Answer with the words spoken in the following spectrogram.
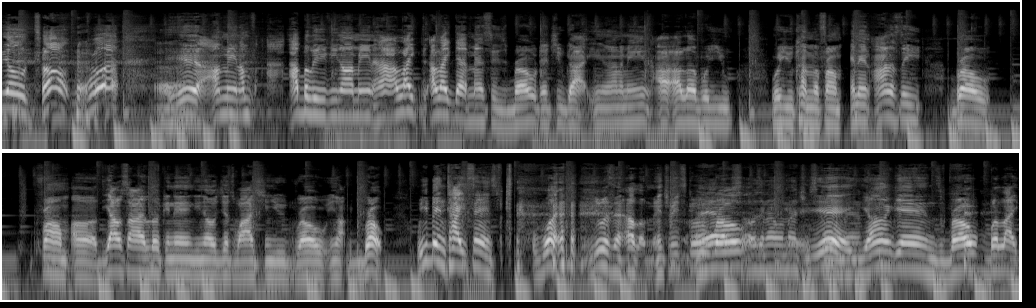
your talk, bro. Uh, yeah, I mean, I'm. I believe, you know what I mean. And I like, I like that message, bro, that you got. You know what I mean. I, I love where you, where you coming from. And then honestly, bro, from uh the outside looking in, you know, just watching you grow, you know, bro. We've been tight since what? you was in elementary school, Yeah, I bro. I was in elementary school, Yeah, man. youngins, bro. but like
